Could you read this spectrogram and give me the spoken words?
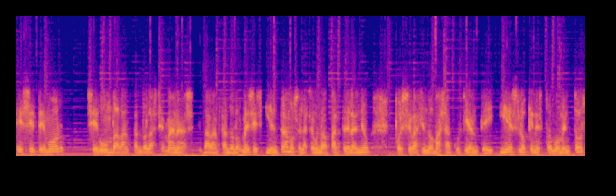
Ese temor según va avanzando las semanas, va avanzando los meses y entramos en la segunda parte del año, pues se va haciendo más acuciante y es lo que en estos momentos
